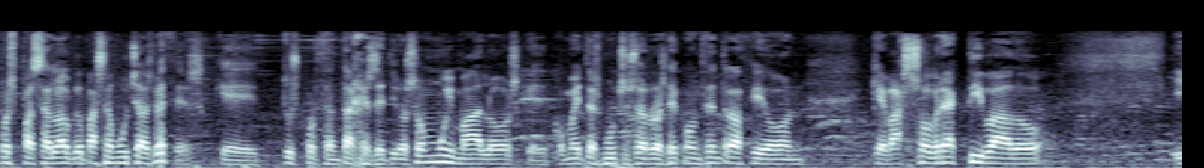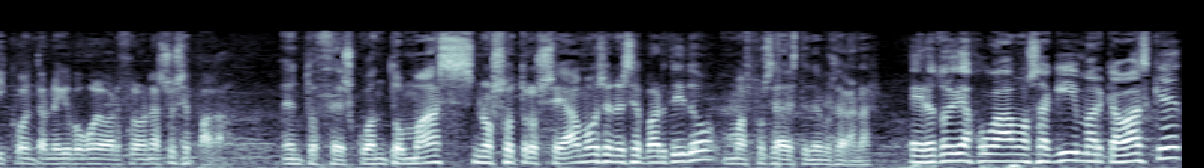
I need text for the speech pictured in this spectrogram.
pues pasará lo que pasa muchas veces, que tus porcentajes de tiro son muy malos, que cometes muchos errores de concentración, que vas sobreactivado y contra un equipo como el Barcelona eso se paga. Entonces, cuanto más nosotros seamos en ese partido, más posibilidades tendremos de ganar. El otro día jugábamos aquí, Marca Básquet,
